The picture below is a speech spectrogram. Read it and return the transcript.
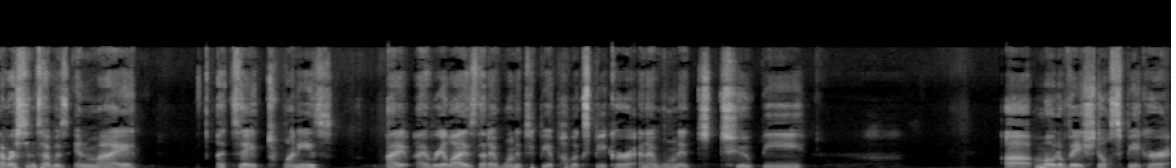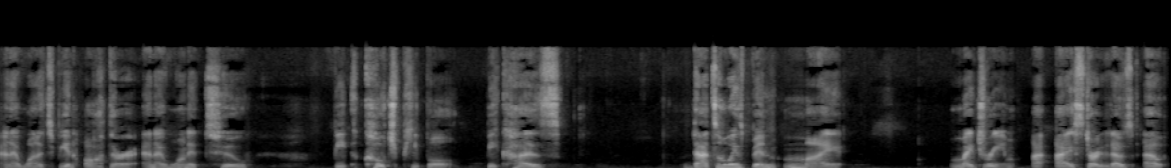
ever since I was in my, let's say, 20s. I, I realized that I wanted to be a public speaker and I wanted to be a motivational speaker and I wanted to be an author and I wanted to be coach people because that's always been my my dream. I, I started as out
